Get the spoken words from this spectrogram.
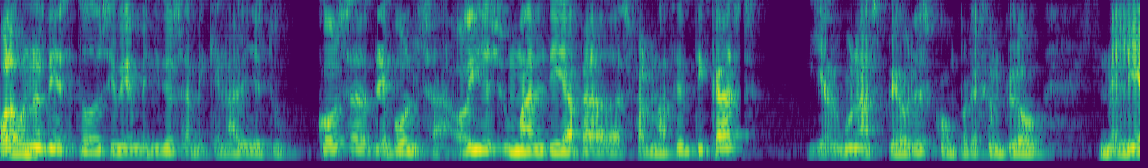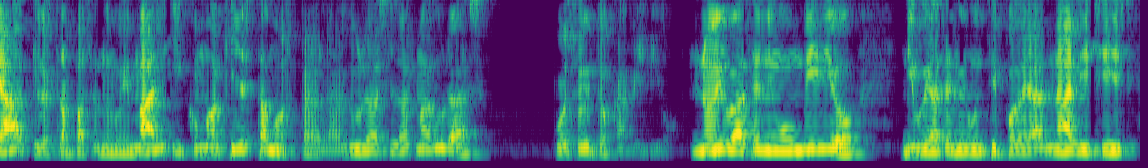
Hola, buenos días a todos y bienvenidos a mi canal de YouTube Cosas de Bolsa. Hoy es un mal día para las farmacéuticas y algunas peores, como por ejemplo Melia, que lo están pasando muy mal. Y como aquí estamos para las duras y las maduras, pues hoy toca vídeo. No iba a hacer ningún vídeo, ni voy a hacer ningún tipo de análisis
